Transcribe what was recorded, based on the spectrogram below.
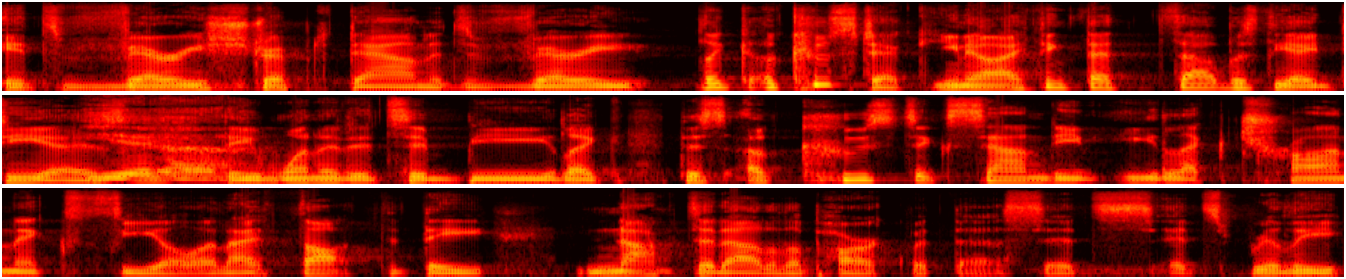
it's very stripped down. It's very like acoustic. You know i think that that was the idea is Yeah. they wanted it to be like this acoustic sounding electronic feel. And i thought that they knocked it out of the park with this it's it's really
